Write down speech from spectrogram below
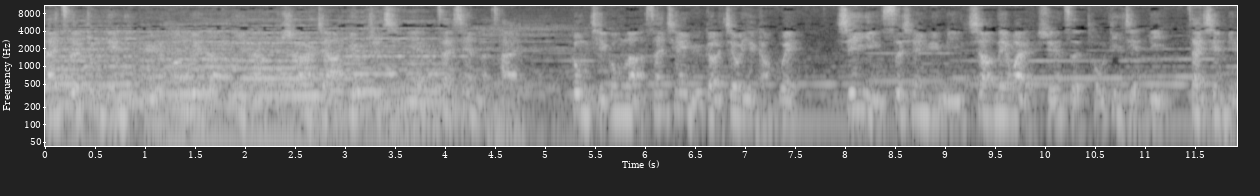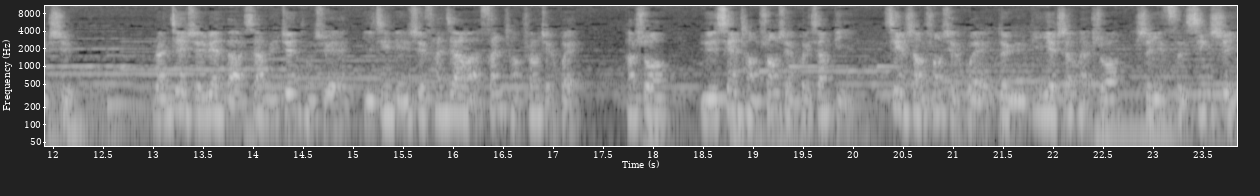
来自重点领域行业的一百五十二家优质企业在线揽才，共提供了三千余个就业岗位，吸引四千余名校内外学子投递简历在线面试。软件学院的夏梅娟同学已经连续参加了三场双选会，她说。与现场双选会相比，线上双选会对于毕业生来说是一次新适应。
